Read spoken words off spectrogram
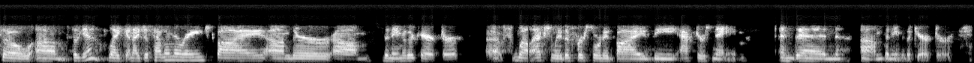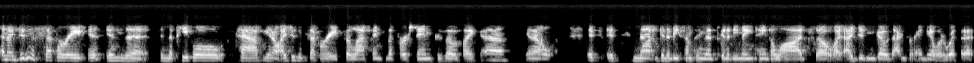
so um, so yeah, like, and I just have them arranged by um, their um, the name of their character. Uh, well, actually, they're first sorted by the actor's name and then um, the name of the character. And I didn't separate in, in, the in the people tab. You know, I didn't separate the last name from the first name because I was like, eh, you know, it's it's not going to be something that's going to be maintained a lot. So I, I, didn't go that granular with it.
